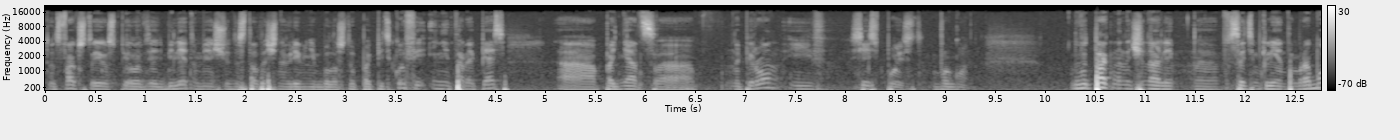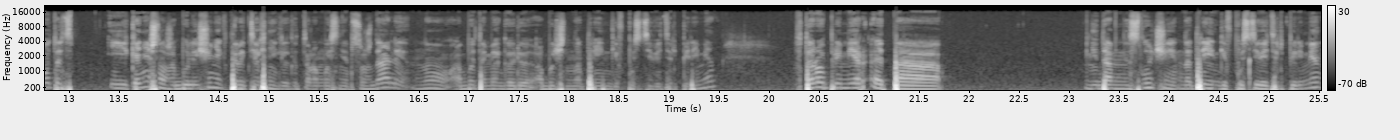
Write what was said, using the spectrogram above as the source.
тот факт, что я успела взять билет, у меня еще достаточно времени было, чтобы попить кофе и не торопясь э, подняться на перрон и сесть в поезд, в вагон. Вот так мы начинали э, с этим клиентом работать. И, конечно же, были еще некоторые техники, которые мы с ней обсуждали, но об этом я говорю обычно на тренинге «Впусти ветер перемен». Второй пример – это недавний случай на тренинге «Впусти ветер перемен».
